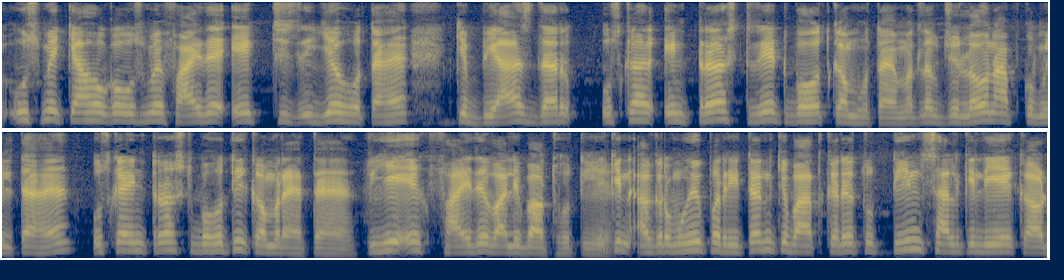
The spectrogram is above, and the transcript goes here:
उसमें क्या होगा, उसमें फ़ायदे, एक चीज़ ये होता है कि ब्याज दर, उसका इंटरेस्ट रेट बहुत कम होता है। मतलब जो लोन आपको मिलता है, उसका इंटरेस्ट बहुत ही कम रहता है। तो ये एक फ़ायदे वाली बात होती है। लेकिन अगर वहीं पर रिटर्न की बात करें तो तीन साल के लिए एक आर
